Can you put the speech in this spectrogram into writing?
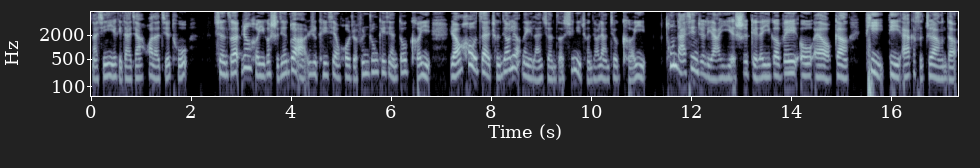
那新一也给大家画了截图，选择任何一个时间段啊，日 K 线或者分钟 K 线都可以，然后在成交量那一栏选择虚拟成交量就可以。通达信这里啊，也是给了一个 VOL 杠 TDX 这样的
